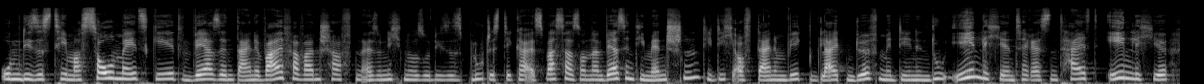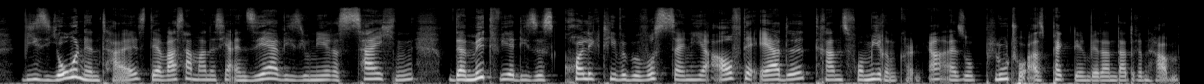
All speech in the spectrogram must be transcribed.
um dieses Thema Soulmates geht. Wer sind deine Wahlverwandtschaften? Also nicht nur so dieses Blut ist dicker als Wasser, sondern wer sind die Menschen, die dich auf deinem Weg begleiten dürfen, mit denen du ähnliche Interessen teilst, ähnliche Visionen teilst. Der Wassermann ist ja ein sehr visionäres Zeichen, damit wir dieses kollektive Bewusstsein hier auf der Erde transformieren können. Ja, also Pluto-Aspekt, den wir dann da drin haben.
